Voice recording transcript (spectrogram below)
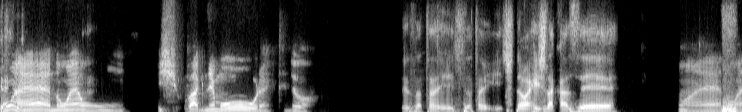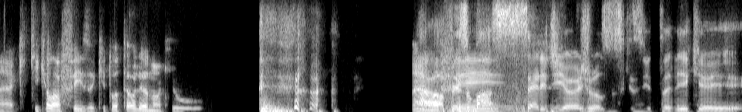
Não é, não é um Wagner Moura, entendeu? Exatamente, exatamente. Não, a Regina Casé. Não é, não é. O que, que, ela fez aqui? Tô até olhando aqui o. É, Ah, ela fez uma série de anjos esquisitos ali que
